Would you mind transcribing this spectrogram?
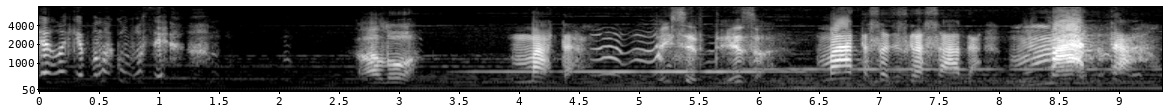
Ela quer falar com você! Alô, Mata. tem certeza? Mata essa desgraçada. Mata!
